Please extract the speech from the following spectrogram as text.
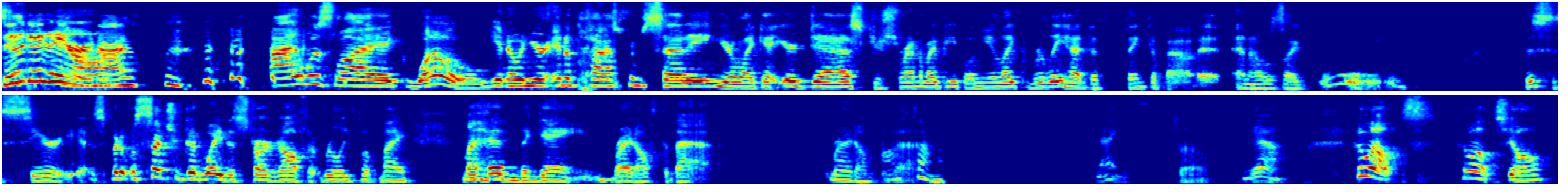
Just Sick sit of hearing down, us. I was like, whoa, you know, when you're in a classroom setting, you're like at your desk, you're surrounded by people, and you like really had to think about it. And I was like, ooh, this is serious. But it was such a good way to start it off. It really put my my head in the game right off the bat. Right off the bat. Nice. So yeah. Who else? Who else, y'all?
